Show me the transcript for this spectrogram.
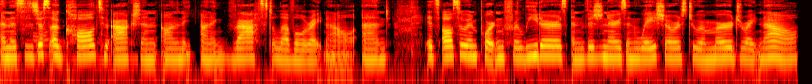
And this is just a call to action on a, on a vast level right now. And it's also important for leaders and visionaries and wayshowers to emerge right now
